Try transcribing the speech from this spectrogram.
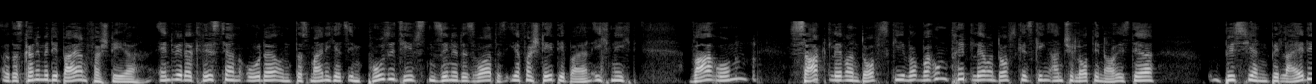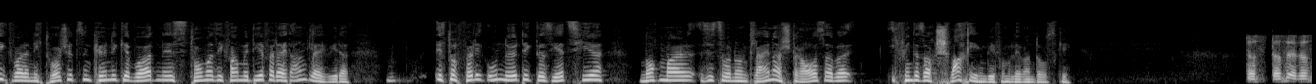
Äh, das können mir die Bayern verstehen. Entweder Christian oder, und das meine ich jetzt im positivsten Sinne des Wortes, ihr versteht die Bayern, ich nicht. Warum sagt Lewandowski, warum tritt Lewandowski jetzt gegen Ancelotti nach? Ist der ein bisschen beleidigt, weil er nicht Torschützenkönig geworden ist. Thomas, ich fange mit dir vielleicht an gleich wieder. Ist doch völlig unnötig, dass jetzt hier nochmal, es ist zwar nur ein kleiner Strauß, aber ich finde das auch schwach irgendwie vom Lewandowski. Dass, dass er das,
